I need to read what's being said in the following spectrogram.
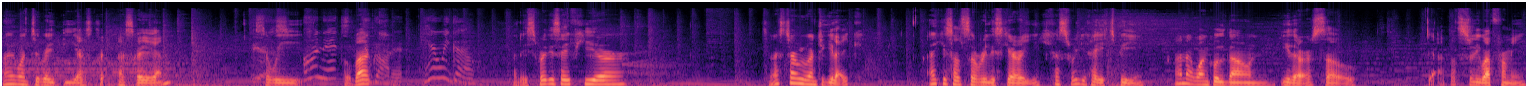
Now I want to bait the Axe guy again. So we go back. We. But it's pretty safe here. So next turn we want to kill Ike. Ike is also really scary. He has really high HP. And a one cooldown either, so yeah, that's really bad for me.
